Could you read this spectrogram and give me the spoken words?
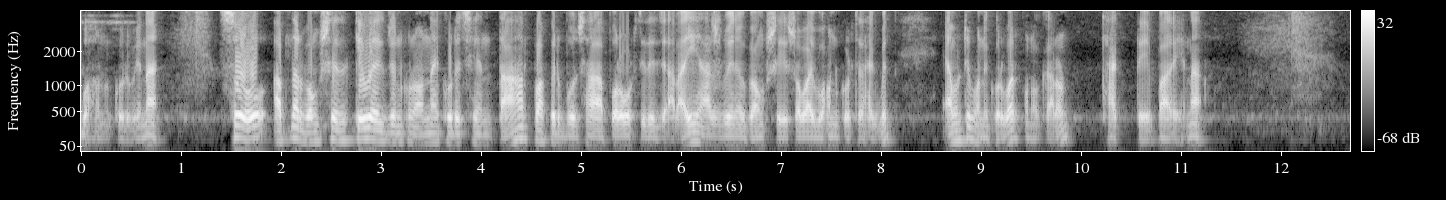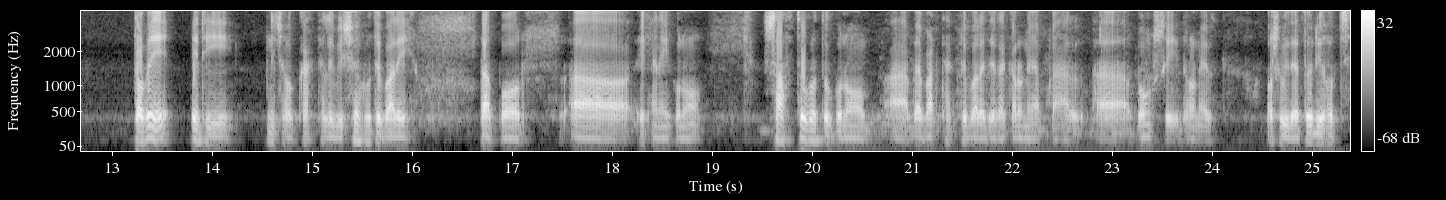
বহন করবে না। সো আপনার বংশের কেউ একজন কোন অন্যায় করেছেন, তার পাপের বোঝা পরবর্তীতে যারাই আসবেন ওই বংশে সবাই বহন করতে থাকবেন, এমনটি মনে করবার কোনো কারণ থাকতে পারে না। তবে এটি নিছক কাকতালে বিষয় হতে পারে। তারপর এখানে কোনো স্বাস্থ্যগত কোনো ব্যাপার থাকতে পারে যেটার কারণে আপনার বংশে এই ধরনের অসুবিধা তৈরি হচ্ছে।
